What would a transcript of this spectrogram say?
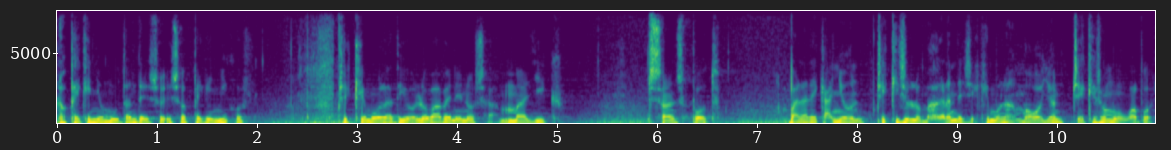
los pequeños mutantes, esos pequeñicos. Es que mola, tío. Loba venenosa, Magic, Sunspot, bala de cañón. Si que son los más grandes, si es que molan mogollón, si son muy guapos.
